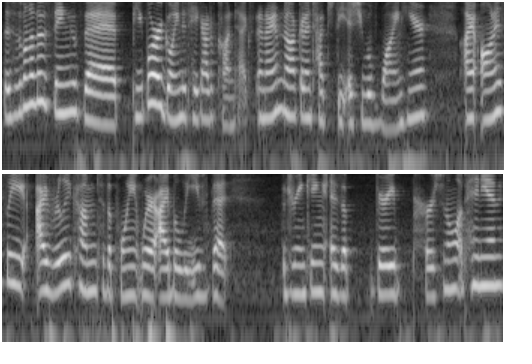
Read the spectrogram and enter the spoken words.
This is one of those things that people are going to take out of context, and I am not going to touch the issue of wine here. I honestly, I've really come to the point where I believe that drinking is a very personal opinion.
